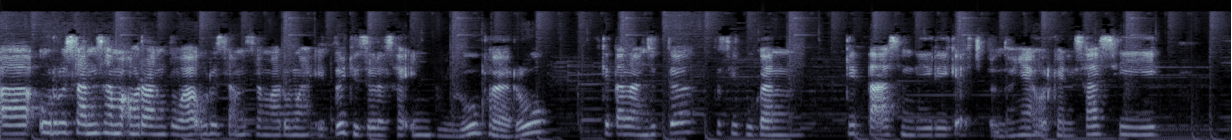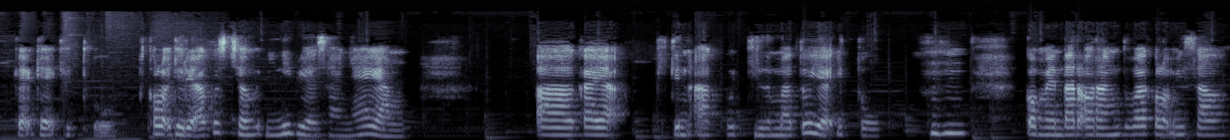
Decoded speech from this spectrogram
uh, urusan sama orang tua urusan sama rumah itu diselesaikan dulu baru kita lanjut ke kesibukan kita sendiri kayak contohnya organisasi kayak kayak gitu. Kalau dari aku sejauh ini biasanya yang uh, kayak bikin aku dilema tuh ya itu. Komentar orang tua kalau misal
